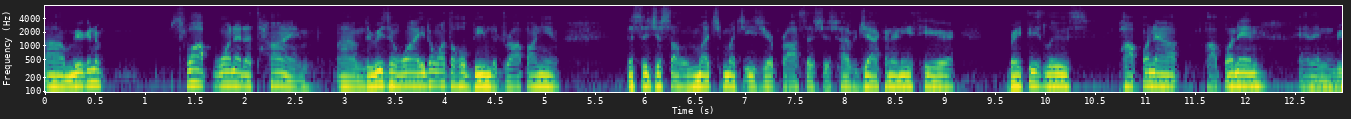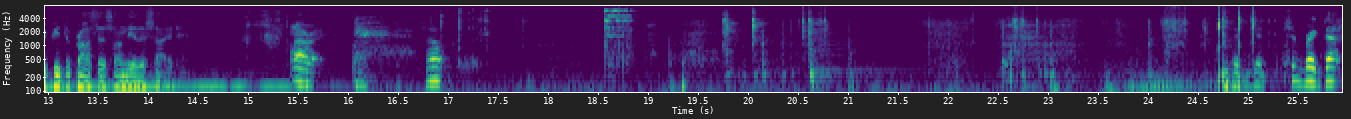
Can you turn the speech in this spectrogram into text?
Um, we're gonna swap one at a time. Um, the reason why you don't want the whole beam to drop on you. This is just a much much easier process. Just have a jack underneath here break these loose pop one out pop one in and then repeat the process on the other side. All right. So should get should break that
